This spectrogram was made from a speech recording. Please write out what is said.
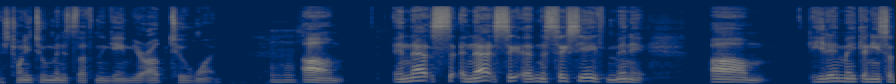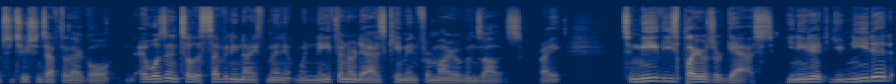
There's 22 minutes left in the game. You're up two one. Mhm. Um, in that in that in the 68th minute, um, he didn't make any substitutions after that goal. It wasn't until the 79th minute when Nathan Ordaz came in for Mario Gonzalez, right? To me, these players are gassed. You needed you needed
